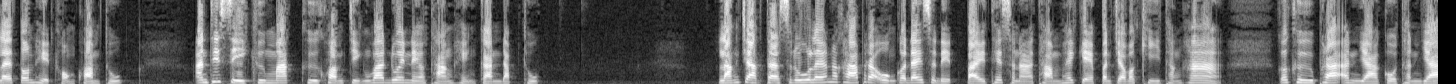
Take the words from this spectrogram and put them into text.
และต้นเหตุของความทุกข์ อันที่สี่คือมรรคคือความจริงว่าด้วยแนวทางแห่งการดับทุกข์ หลังจากตรัสรู้แล้วนะคะ พระองค์ก็ได้เสด็จไปเทศนาธรรมให้แก่ปัญจวัคคีย์ทั้ง 5 ก็คือพระอัญญาโกทัญญะ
